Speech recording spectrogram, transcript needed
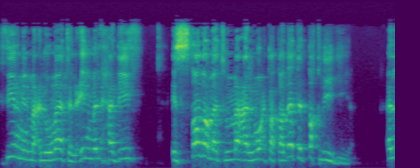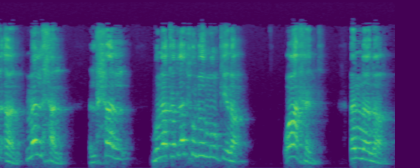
كثير من معلومات العلم الحديث اصطدمت مع المعتقدات التقليدية. الآن ما الحل؟ الحل هناك ثلاث حلول ممكنة. واحد أننا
